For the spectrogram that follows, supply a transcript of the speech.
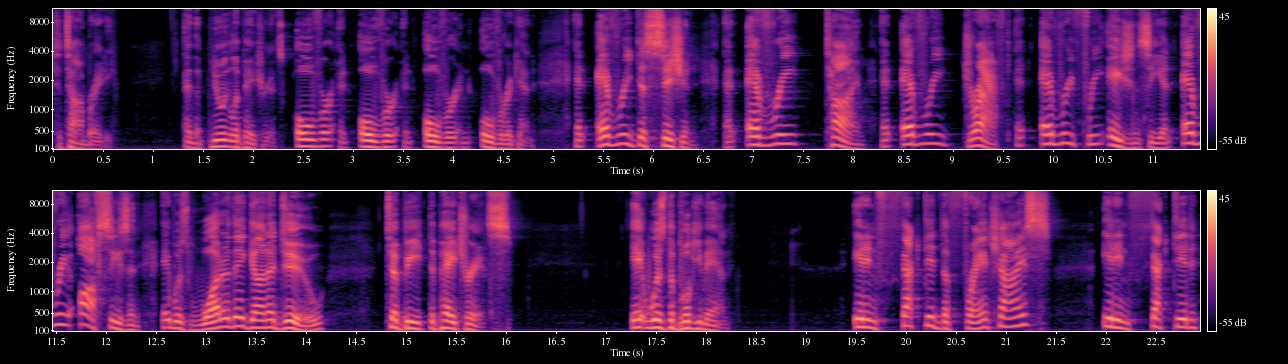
to Tom Brady and the New England Patriots over and over and over and over again. And every decision and every time and every draft and every free agency and every offseason, it was what are they going to do to beat the Patriots? It was the boogeyman. It infected the franchise, it infected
